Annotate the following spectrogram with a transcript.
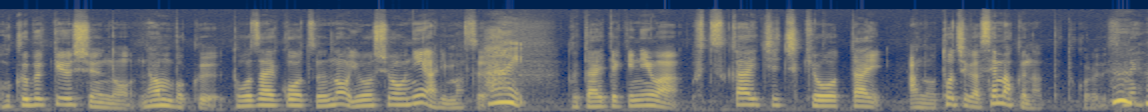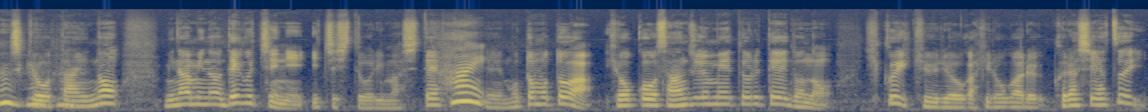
北部九州の南北東西交通の要衝にあります。はい。具体的には二日市地境帯あの土地が狭くなったところですね、地境帯の南の出口に位置しておりましてもともとは標高30メートル程度の低い丘陵が広がる暮らしやすい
